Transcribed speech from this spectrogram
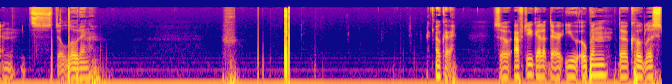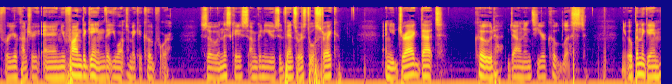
and it's still loading. Okay. So after you get up there, you open the code list for your country and you find the game that you want to make a code for. So in this case, I'm going to use Advanced Wars Dual Strike and you drag that code down into your code list. You open the game,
